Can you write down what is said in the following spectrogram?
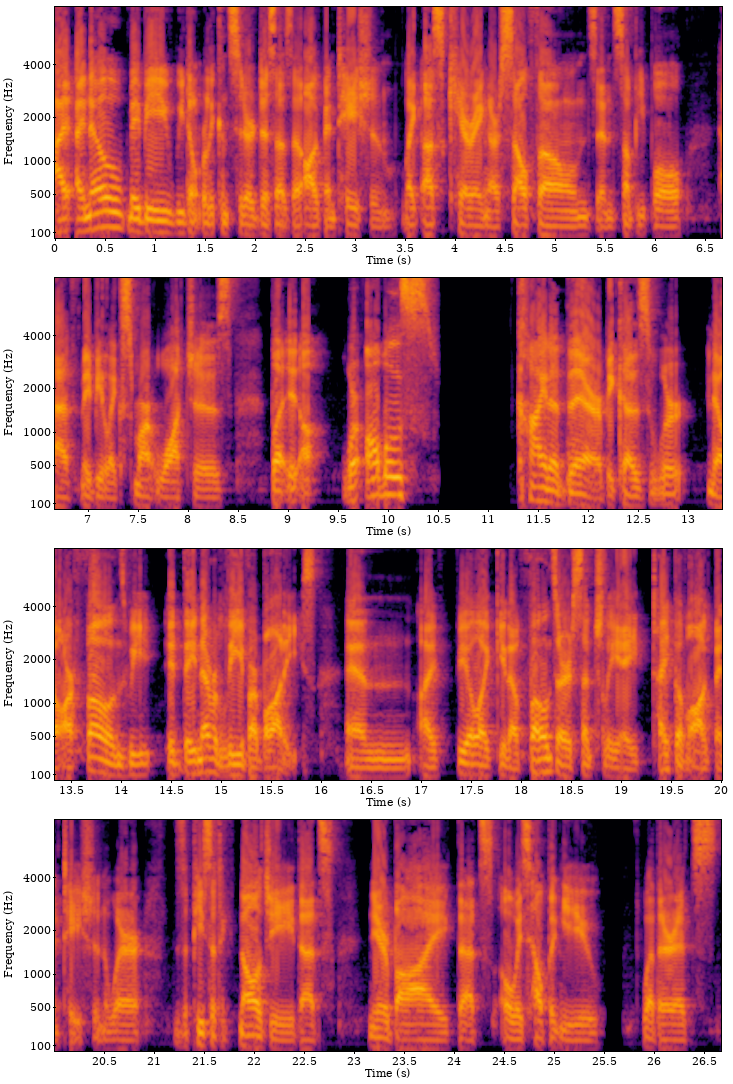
I, I, know maybe we don't really consider this as an augmentation, like us carrying our cell phones, and some people have maybe like smart watches, but it, uh, we're almost kind of there because we're you know our phones we it, they never leave our bodies, and I feel like you know phones are essentially a type of augmentation where there's a piece of technology that's nearby that's always helping you, whether it's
